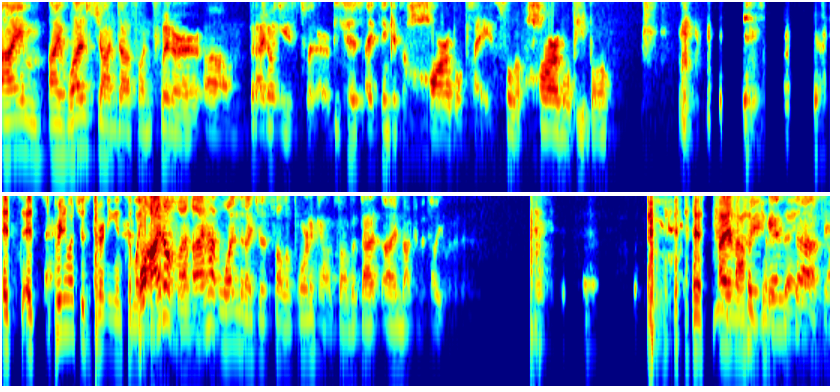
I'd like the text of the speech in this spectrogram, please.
I'm I was John Duff on Twitter, um, but I don't use Twitter because I think it's a horrible place full of horrible people. you? It's it's pretty much just turning into like. well, I don't. porn- I have one that I just follow porn accounts on, but that I'm not going to tell you what it is. I have a I fake Insta, fake.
